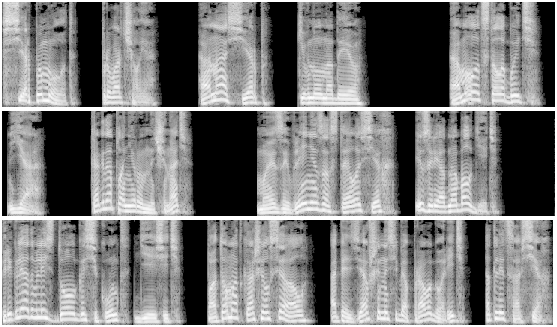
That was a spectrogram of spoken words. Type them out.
«Серп и молот», — проворчал я. «Она серп», — кивнул на Дэю. «А молот, стало быть, я. Когда планируем начинать?» Мое заявление заставило всех изрядно обалдеть. Переглядывались долго, секунд десять. Потом откашлялся Ал, опять взявший на себя право говорить от лица всех.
